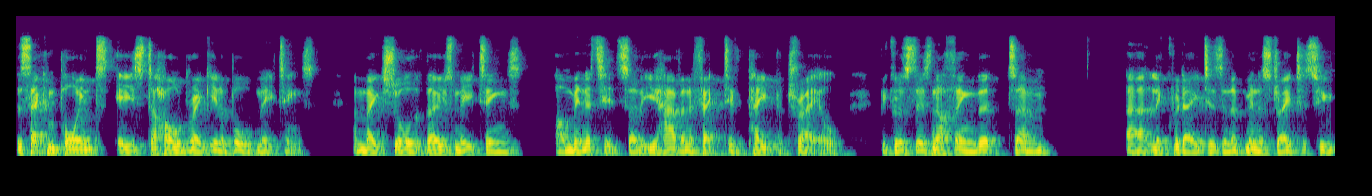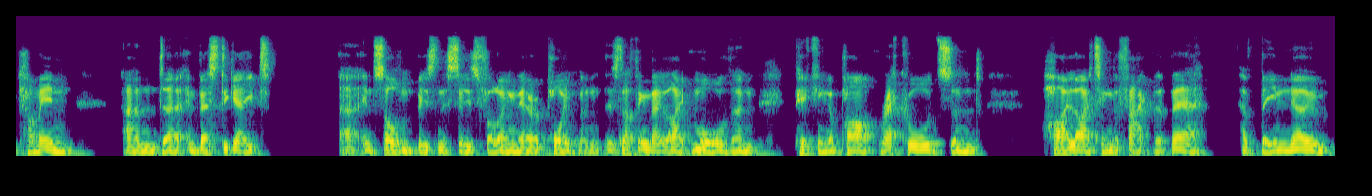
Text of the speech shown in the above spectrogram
The second point is to hold regular board meetings and make sure that those meetings are minuted so that you have an effective paper trail because there's nothing that um, uh, liquidators and administrators who come in and uh, investigate uh, insolvent businesses following their appointment. There's nothing they like more than picking apart records and highlighting the fact that there have been no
